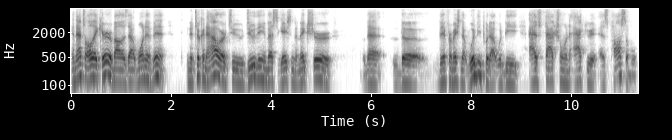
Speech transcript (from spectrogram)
and that's all they care about is that one event. And it took an hour to do the investigation to make sure that the the information that would be put out would be as factual and accurate as possible.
